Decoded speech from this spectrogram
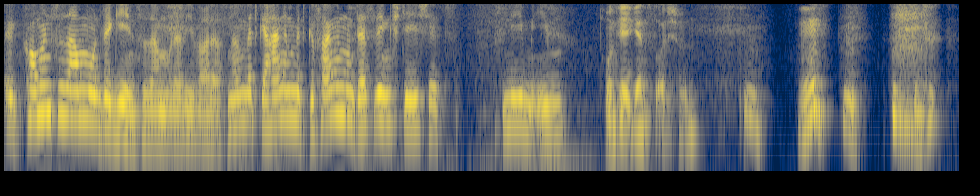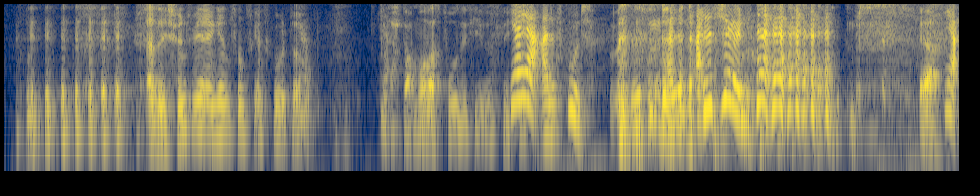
äh, kommen zusammen und wir gehen zusammen, oder wie war das? Ne? Mit gehangen, mit gefangen und deswegen stehe ich jetzt neben ihm. Und ihr ergänzt euch schön. Also ich finde, wir ergänzen uns ganz gut. So. Ja, Sag doch mal was Positives. Nicht? ja, ja alles gut. Alles, alles schön. ja. ja.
